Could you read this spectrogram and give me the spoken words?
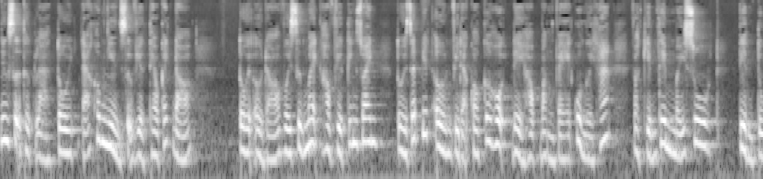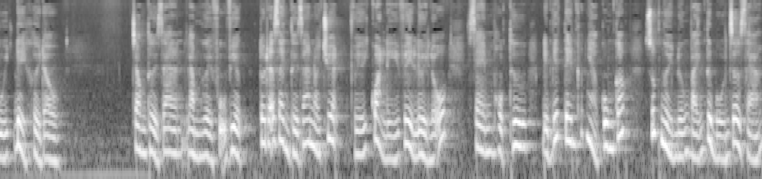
nhưng sự thực là tôi đã không nhìn sự việc theo cách đó. Tôi ở đó với sứ mệnh học việc kinh doanh, tôi rất biết ơn vì đã có cơ hội để học bằng vé của người khác và kiếm thêm mấy xu tiền túi để khởi đầu. Trong thời gian làm người phụ việc, tôi đã dành thời gian nói chuyện với quản lý về lời lỗ, xem hộp thư để biết tên các nhà cung cấp, giúp người nướng bánh từ 4 giờ sáng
